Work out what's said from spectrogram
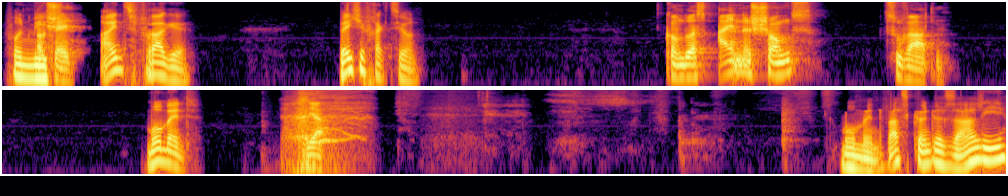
von Misch. Okay. Eins Frage. Welche Fraktion? Komm, du hast eine Chance zu raten. Moment. Ja. Moment, was könnte Sali?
